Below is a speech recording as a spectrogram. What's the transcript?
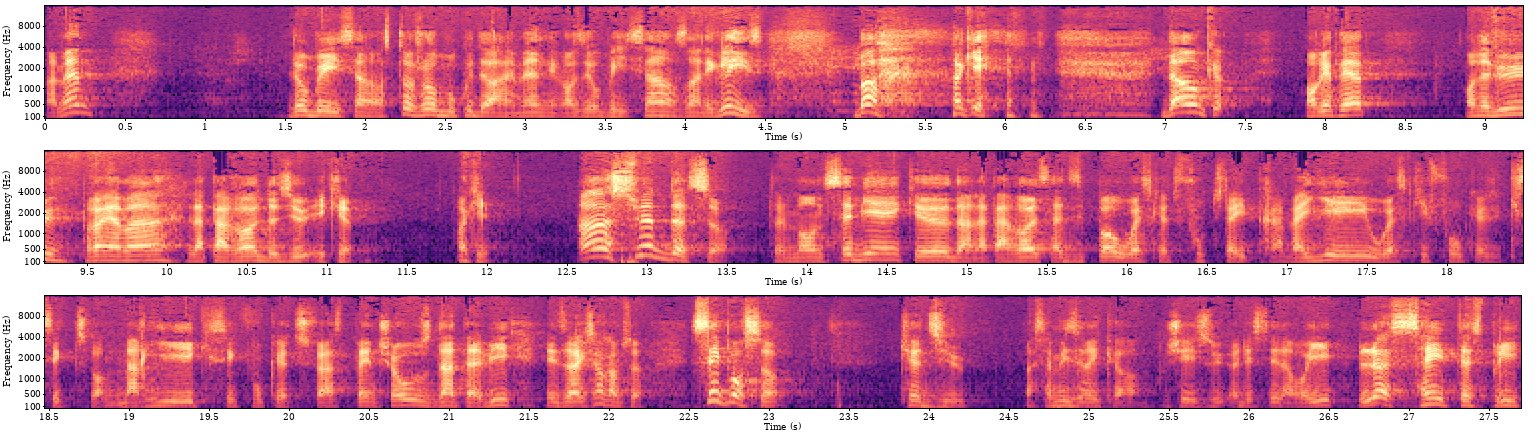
Amen? L'obéissance. Toujours beaucoup d'Amen quand on dit obéissance dans l'Église. Bon, OK. Donc, on répète, on a vu, premièrement, la parole de Dieu écrite. OK. Ensuite de ça, tout le monde sait bien que dans la parole, ça ne dit pas où est-ce qu'il faut que tu ailles travailler, où est-ce qu'il faut que, qui c'est que tu vas marier, qui c'est qu'il faut que tu fasses plein de choses dans ta vie, des directions comme ça. C'est pour ça que Dieu, dans sa miséricorde, Jésus a décidé d'envoyer le Saint-Esprit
